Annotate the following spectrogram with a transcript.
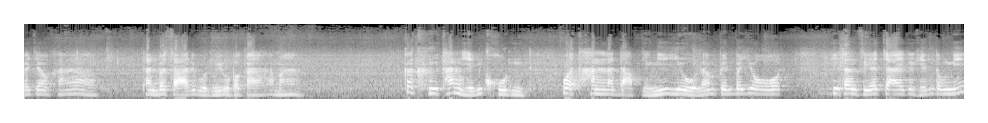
พระเจ้าค่ะท่านภาษาริบุตรมีอุปการะมาก ก็คือท่านเห็นคุณ ว่าท่านระดับอย่างนี้อยู่แล้วเป็นประโยชน์ ที่ท่านเสียใจจะเห็นตรงนี้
